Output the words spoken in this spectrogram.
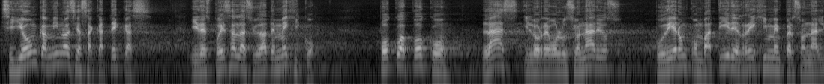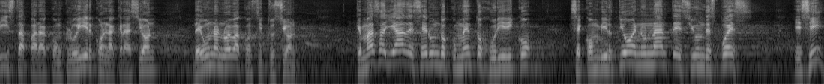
siguió un camino hacia Zacatecas y después a la Ciudad de México. Poco a poco, las y los revolucionarios pudieron combatir el régimen personalista para concluir con la creación de una nueva constitución, que más allá de ser un documento jurídico, se convirtió en un antes y un después y sí,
